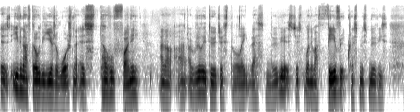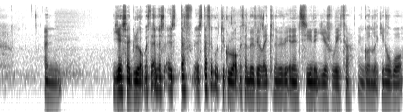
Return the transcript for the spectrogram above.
it's, even after all the years of watching it, it's still funny, and I, I- I really do just like this movie. It's just one of my favourite Christmas movies, and yes, I grew up with it, and it's it's, diff- it's difficult to grow up with a movie liking a movie and then seeing it years later and going like, you know what,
